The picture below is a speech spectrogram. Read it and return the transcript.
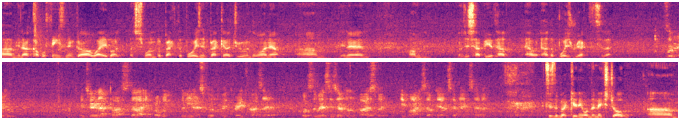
um, you know a couple of things didn't go away, but I just wanted to back the boys and back our Drew in the line out. Um, you know, and um, I'm just happy with how, how, how the boys reacted to that. Considering, considering that fast start, you probably could you know score three tries there. What's the message under the post when you find yourself down seven eight seven? It's just about getting on the next job. Um,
